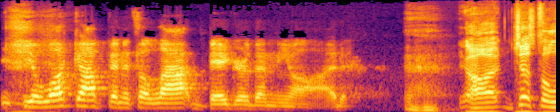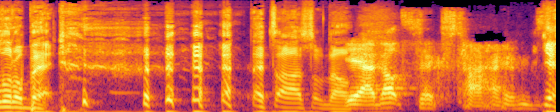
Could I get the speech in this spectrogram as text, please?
you look up and it's a lot bigger than the Aud. uh, just a little bit. That's awesome, though. Yeah, about six times. Yeah.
